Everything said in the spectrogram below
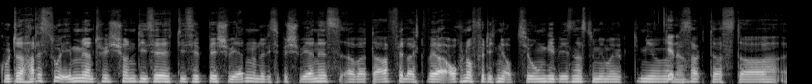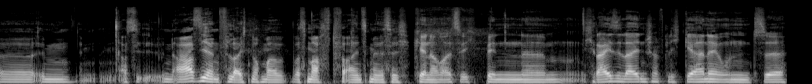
Gut, da hattest du eben natürlich schon diese, diese Beschwerden oder diese Beschwernis, aber da vielleicht wäre auch noch für dich eine Option gewesen, hast du mir mal, mir mal genau. gesagt, dass da äh, im, im in Asien vielleicht nochmal was machst, vereinsmäßig. Genau, also ich bin, ähm, ich reise leidenschaftlich gerne und äh,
